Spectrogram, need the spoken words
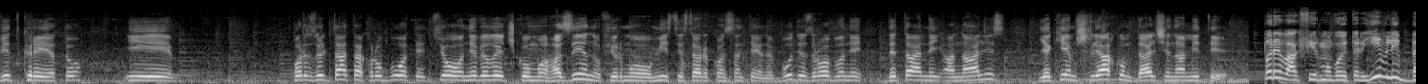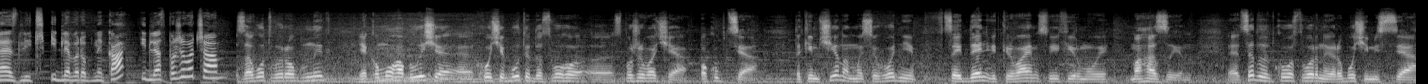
відкрито і по результатах роботи цього невеличкого магазину фірмового в місті Староконстантино буде зроблений детальний аналіз, яким шляхом далі нам іти. Переваг фірмової торгівлі безліч і для виробника, і для споживача. Завод-виробник якомога ближче е, хоче бути до свого е, споживача, покупця. Таким чином, ми сьогодні в цей день відкриваємо свій фірмовий магазин. Е, Це додатково створені робочі місця.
